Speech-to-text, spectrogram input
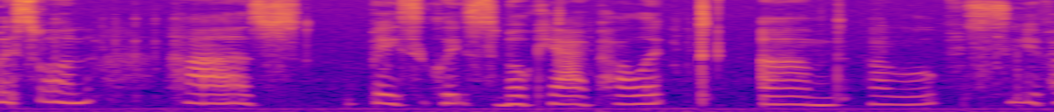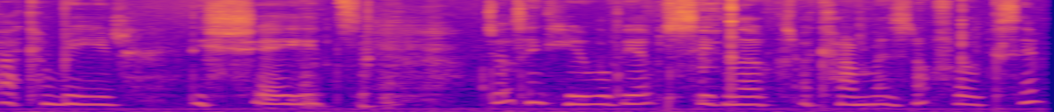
This one has basically it's a smoky eye palette and I will see if I can read the shades. I don't think you will be able to see them though because my camera is not focusing.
